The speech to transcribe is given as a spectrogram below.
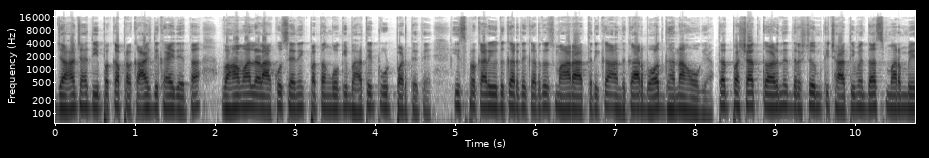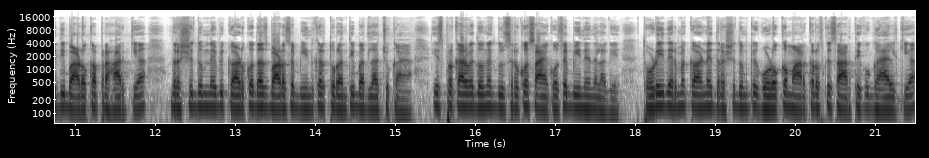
जहाँ जहाँ दीपक का प्रकाश दिखाई देता, वहाँ वहाँ लड़ाकू सैनिक पतंगों की भांति टूट पड़ते थे। इस प्रकार युद्ध करते करते उस महारात्रि का अंधकार बहुत घना हो गया। तत्पश्चात कर्ण ने दृष्टिदुम की छाती में दस मर्मभेदी बाड़ों का प्रहार किया। दृष्टिदुम ने भी कर्ण को दस बाड़ों से बीन तुरंत ही बदला चुकाया। इस प्रकार वे दोनों एक दूसरे को सहायकों से बीनने लगे। थोड़ी देर में कर्ण ने दृष्टिदुम के घोड़ों को मारकर उसके सारथी को घायल किया।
